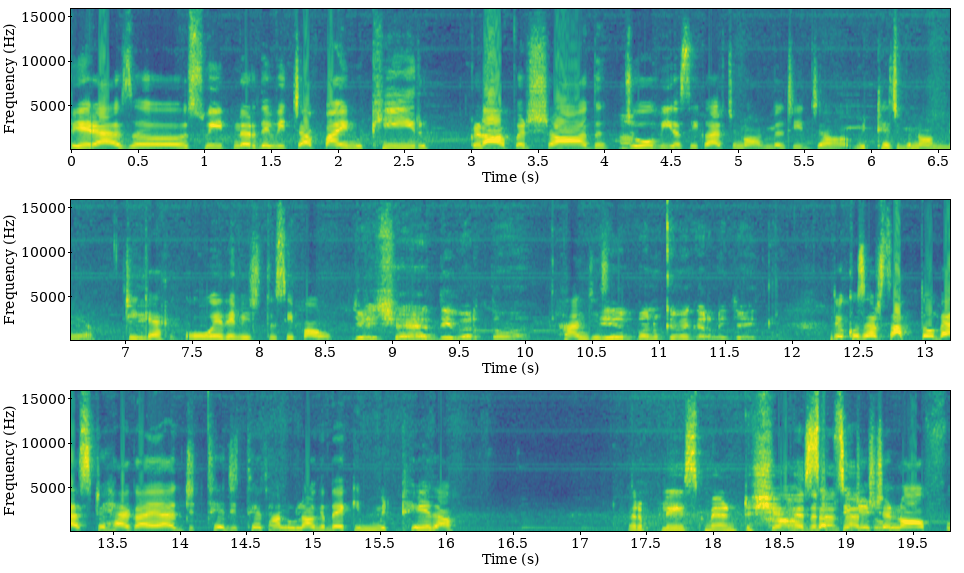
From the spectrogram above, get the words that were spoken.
ਫਿਰ ਐਜ਼ ਅ ਸਵੀਟਨਰ ਦੇ ਵਿੱਚ ਆਪਾਂ ਇਹਨੂੰ ਖੀਰ ਕੜਾਹ ਪ੍ਰਸ਼ਾਦ ਜੋ ਵੀ ਅਸੀਂ ਘਰ ਚ ਨਾਰਮਲ ਚੀਜ਼ਾਂ ਮਿੱਠੇ ਚ ਬਣਾਉਂਦੇ ਆ ਠੀਕ ਹੈ। ਉਹ ਇਹਦੇ ਵਿੱਚ ਤੁਸੀਂ ਪਾਓ। ਜਿਹੜੀ ਸ਼ਹਿਦ ਦੀ ਵਰਤੋਂ ਆ ਹਾਂਜੀ ਇਹ ਆਪਾਂ ਨੂੰ ਕਿਵੇਂ ਕਰਨੀ ਚਾਹੀਦੀ? ਦੇਖੋ ਸਰ ਸਭ ਤੋਂ ਬੈਸਟ ਹੈਗਾ ਆ ਜਿੱਥੇ ਜਿੱਥੇ ਤੁਹਾਨੂੰ ਲੱਗਦਾ ਹੈ ਕਿ ਮਿੱਠੇ ਦਾ ਰਿਪਲੇਸਮੈਂਟ ਸ਼ਹਿਦ ਨਾਲ ਸਬਸਟੀਟਿਊਸ਼ਨ ਆਫ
